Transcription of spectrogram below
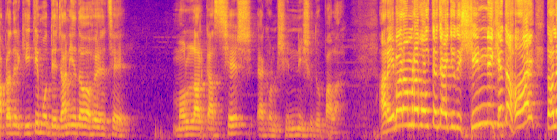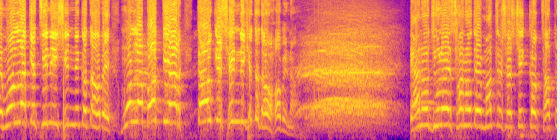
আপনাদেরকে ইতিমধ্যে জানিয়ে দেওয়া হয়েছে মোল্লার কাজ শেষ এখন সিন্নি শুধু পালা। আর এবার আমরা বলতে চাই যদি সিন্নি খেতে হয় তাহলে মোল্লাকে চিনি সিন্নি খেতে হবে। মোল্লা বাদ দিয়ে আর কাউকে সিন্নি খেতে দেওয়া হবে না। কেন জুলাই সনদে মাদ্রাসার শিক্ষক ছাত্র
